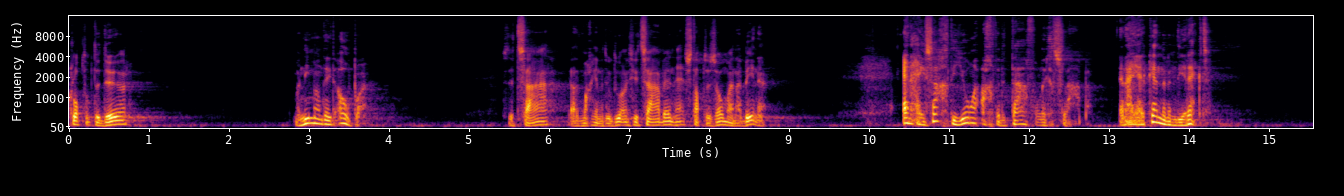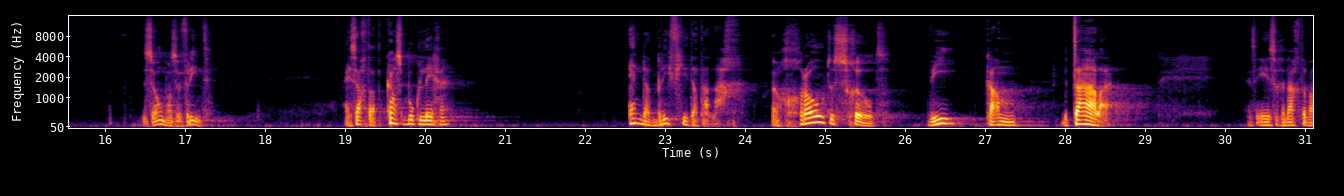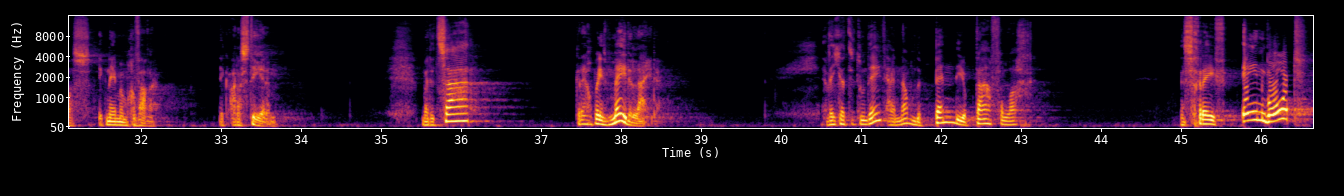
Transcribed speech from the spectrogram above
Klopt op de deur, maar niemand deed open. Dus de tsaar, ja, dat mag je natuurlijk doen als je tsaar bent, hè, stapte zomaar naar binnen. En hij zag die jongen achter de tafel liggen slapen. En hij herkende hem direct. de zoon van zijn vriend. Hij zag dat kasboek liggen en dat briefje dat daar lag. Een grote schuld. Wie kan betalen? En zijn eerste gedachte was, ik neem hem gevangen. Ik arresteer hem. Maar de tsaar kreeg opeens medelijden. En weet je wat hij toen deed? Hij nam de pen die op tafel lag en schreef één woord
